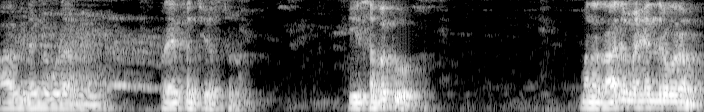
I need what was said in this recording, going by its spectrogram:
ఆ విధంగా కూడా మేము ప్రయత్నం చేస్తున్నాం. ఈ సభకు మన రాజమహేంద్రవరం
